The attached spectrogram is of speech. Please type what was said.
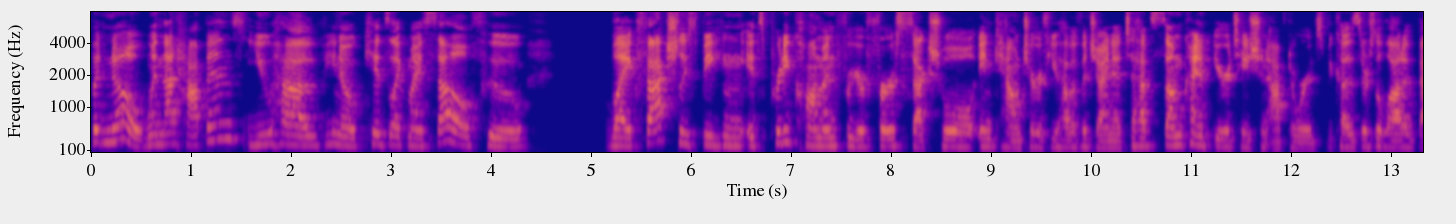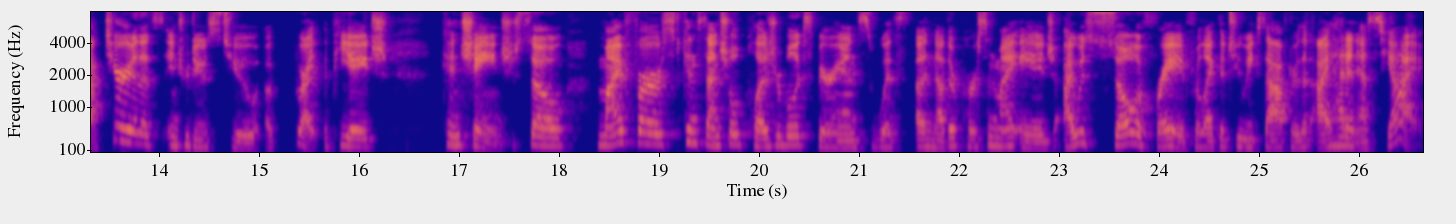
but no, when that happens, you have, you know, kids like myself who like factually speaking it's pretty common for your first sexual encounter if you have a vagina to have some kind of irritation afterwards because there's a lot of bacteria that's introduced to a, right the ph can change. So my first consensual pleasurable experience with another person my age i was so afraid for like the two weeks after that i had an sti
